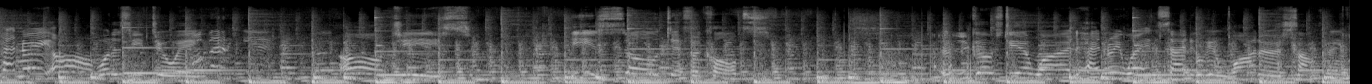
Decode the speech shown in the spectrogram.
Henry! Oh, what is he difficult. There's a ghost here, one. Henry went inside to go get water or something.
